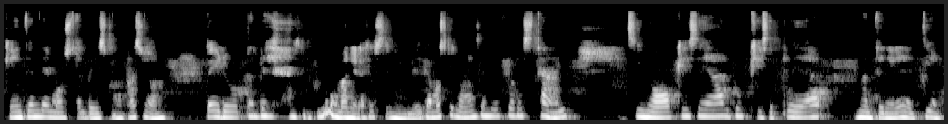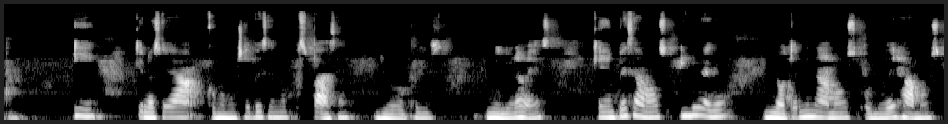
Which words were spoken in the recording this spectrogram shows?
que entendemos tal vez como pasión, pero tal vez de una manera sostenible, digamos que no un incendio forestal, sino que sea algo que se pueda mantener en el tiempo y que no sea como muchas veces nos pasa, yo pues mil y una vez, que empezamos y luego no terminamos o lo dejamos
